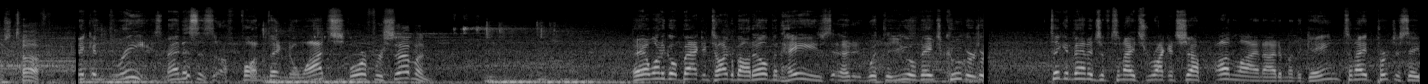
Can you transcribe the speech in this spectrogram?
was tough. Making threes. Man, this is a fun thing to watch. Four for seven. Hey, I want to go back and talk about Elvin Hayes uh, with the U of H Cougars. Take advantage of tonight's Rocket Shop online item of the game. Tonight, purchase a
